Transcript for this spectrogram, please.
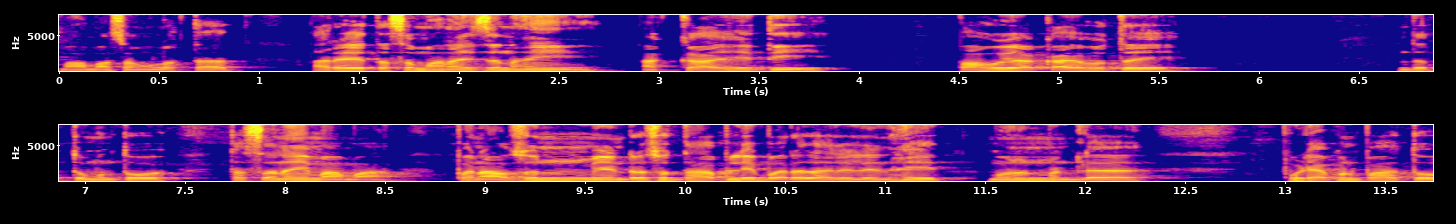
मामा सांगू लागतात अरे तसं म्हणायचं नाही. अक्का आहे ती. पाहूया काय होतंय. दत्तू म्हणतो तसं नाही मामा पण अजून मेंढरंसुद्धा आपले बरं झालेले नाहीत. म्हणून म्हटलं पुढे आपण पाहतो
